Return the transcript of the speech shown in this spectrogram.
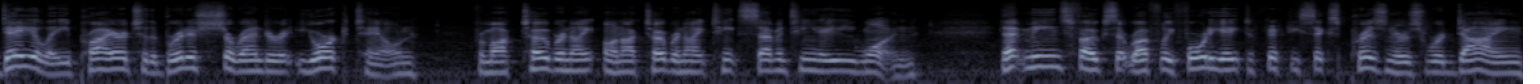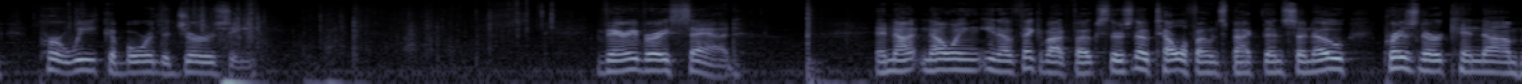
daily prior to the British surrender at Yorktown from October ni- on October 19, 1781. That means, folks, that roughly 48 to 56 prisoners were dying per week aboard the Jersey. Very, very sad and not knowing, you know, think about it, folks. There's no telephones back then, so no prisoner can um,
